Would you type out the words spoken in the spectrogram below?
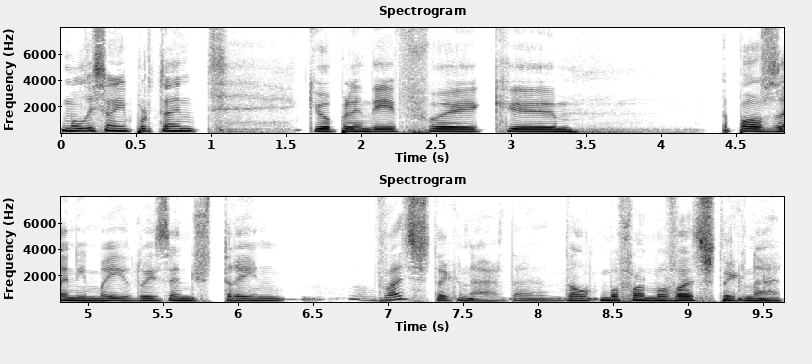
Uma lição importante que eu aprendi foi que após ano e meio, dois anos de treino, vai-se estagnar, de, alguma forma vai-se estagnar.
